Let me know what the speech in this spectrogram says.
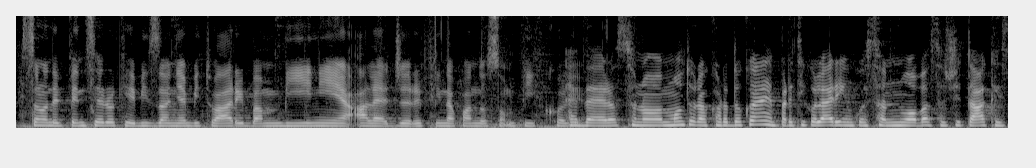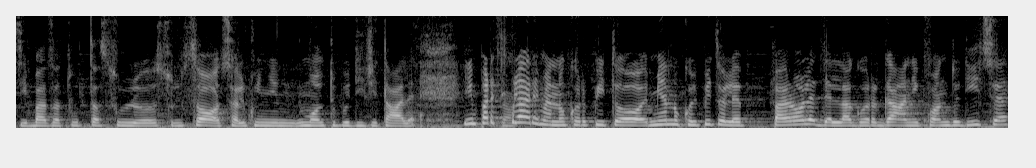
sono del pensiero che bisogna abituare i bambini a leggere fin da quando sono piccoli. È vero, sono molto d'accordo con lei, in particolare in questa nuova società che si basa tutta sul, sul social, quindi molto più digitale. In particolare mi, hanno colpito, mi hanno colpito le parole della Gorgani quando dice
